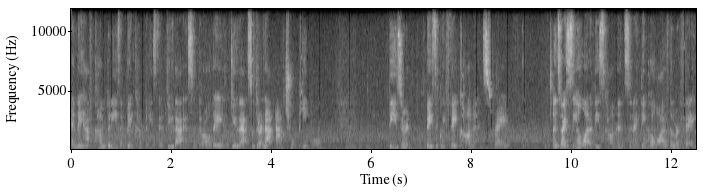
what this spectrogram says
and they have companies and big companies that do that and sit there all day and do that. So they're not actual people. These are basically fake comments right? And so I see a lot of these comments and I think a lot of them are fake.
